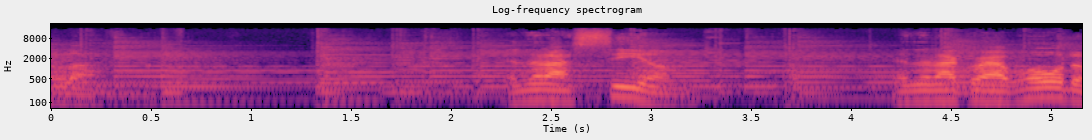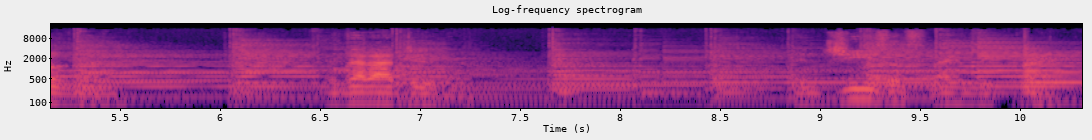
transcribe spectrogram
to love. And then I see them, and then I grab hold of them that I do. In Jesus' name we pray.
